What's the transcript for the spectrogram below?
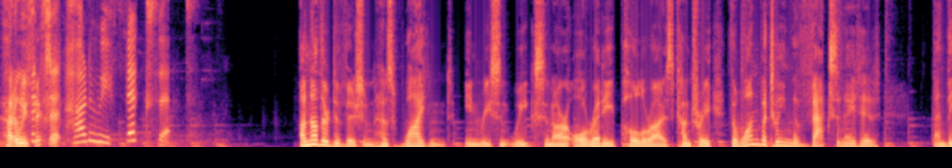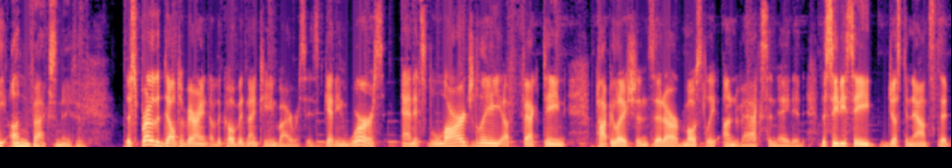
How, how do, we, we fix, fix it? it? How do we fix it? Another division has widened in recent weeks in our already polarized country the one between the vaccinated and the unvaccinated. The spread of the Delta variant of the COVID 19 virus is getting worse, and it's largely affecting populations that are mostly unvaccinated. The CDC just announced that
